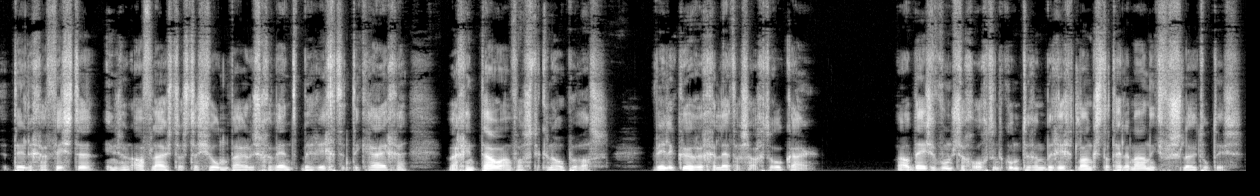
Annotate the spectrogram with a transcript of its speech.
De telegrafisten in zo'n afluisterstation waren dus gewend berichten te krijgen waar geen touw aan vast te knopen was. Willekeurige letters achter elkaar. Maar op deze woensdagochtend komt er een bericht langs dat helemaal niet versleuteld is.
